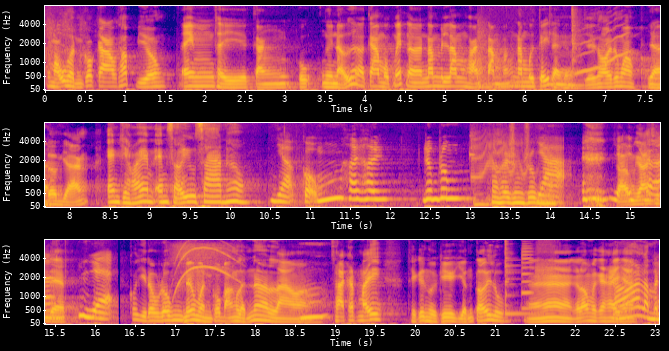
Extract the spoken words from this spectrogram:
cái mẫu hình có cao thấp gì không em thì cần phụ- người nữ ờ, cao một m năm mươi lăm khoảng tầm khoảng 50 kg là được vậy thôi đúng không Dạ. đơn giản em chỉ hỏi em em sợ yêu xa nữa không Dạ, cũng hơi hơi run run. hơi hơi run run? Dạ. Trời, em em gái xinh đẹp. Dạ, có gì đâu rung nếu mình có bản lĩnh á, là Ừ. xa cách mấy thì cái người kia dẫn tới luôn à cái đó mới cái hay đó nha là mình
